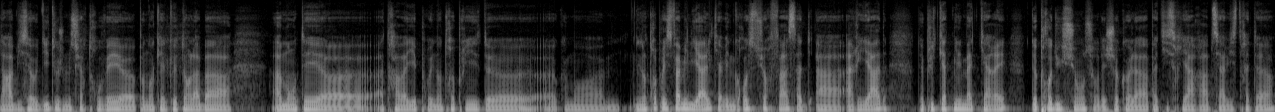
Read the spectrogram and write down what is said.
L'Arabie Saoudite, où je me suis retrouvé pendant quelques temps là-bas à, à monter, euh, à travailler pour une entreprise de euh, comment euh, une entreprise familiale qui avait une grosse surface à, à- à Riyad de plus de 4000 mètres carrés de production sur des chocolats, pâtisseries arabes, services traiteurs.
